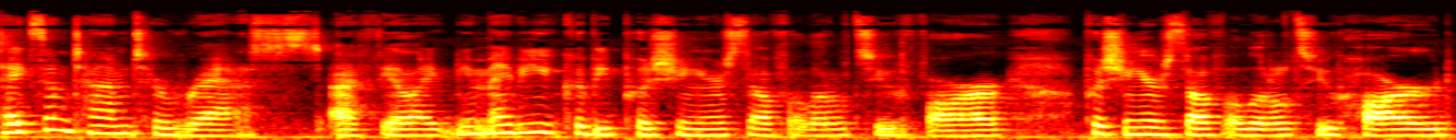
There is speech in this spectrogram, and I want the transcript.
Take some time to rest. I feel like you maybe you could be pushing yourself a little too far, pushing yourself a little too hard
